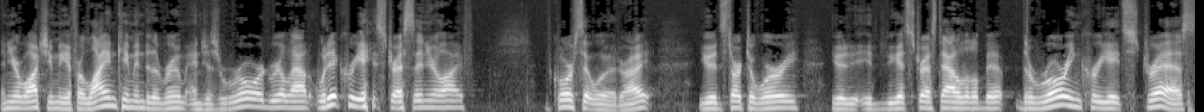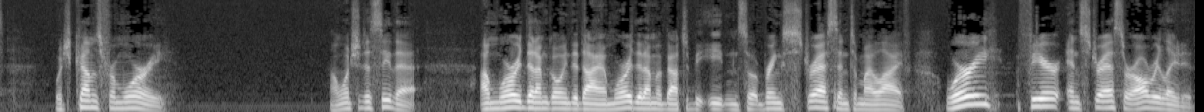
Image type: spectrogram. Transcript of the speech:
and you're watching me, if a lion came into the room and just roared real loud, would it create stress in your life? Of course it would, right? You would start to worry. You, you get stressed out a little bit. The roaring creates stress, which comes from worry. I want you to see that. I'm worried that I'm going to die. I'm worried that I'm about to be eaten. So it brings stress into my life. Worry, fear, and stress are all related.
